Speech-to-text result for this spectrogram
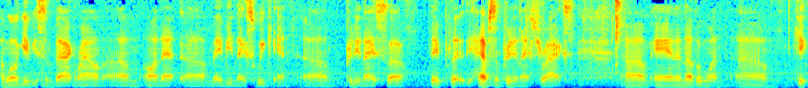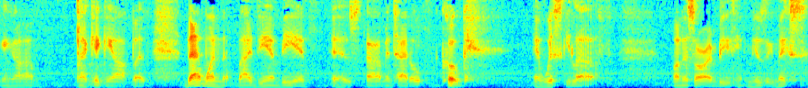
I'm going to give you some background um, on that uh, maybe next weekend. Um, pretty nice. Uh, they play, have some pretty nice tracks. Um, and another one kicking on not kicking off, but that one by DMB is um, entitled "Coke and Whiskey Love" on this R&B music mix.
